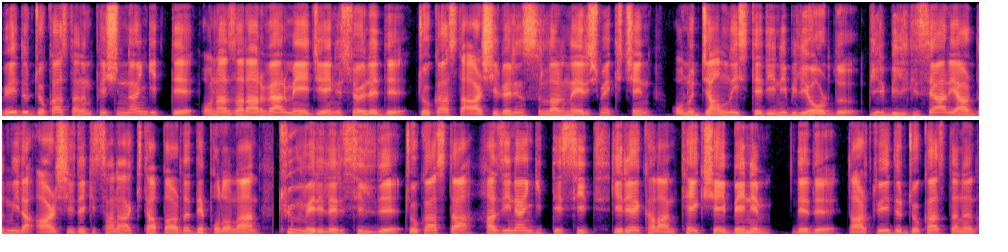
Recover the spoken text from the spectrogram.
Vader Jocasta'nın peşinden gitti. Ona zarar vermeyeceğini söyledi. Jocasta arşivlerin sırlarına erişmek için onu canlı istediğini biliyordu. Bir bilgisayar yardımıyla arşivdeki sanal kitaplarda depolanan tüm verileri sildi. Jocasta hazinen gitti sit. Geriye kalan tek şey benim dedi. Darth Vader Jocasta'nın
